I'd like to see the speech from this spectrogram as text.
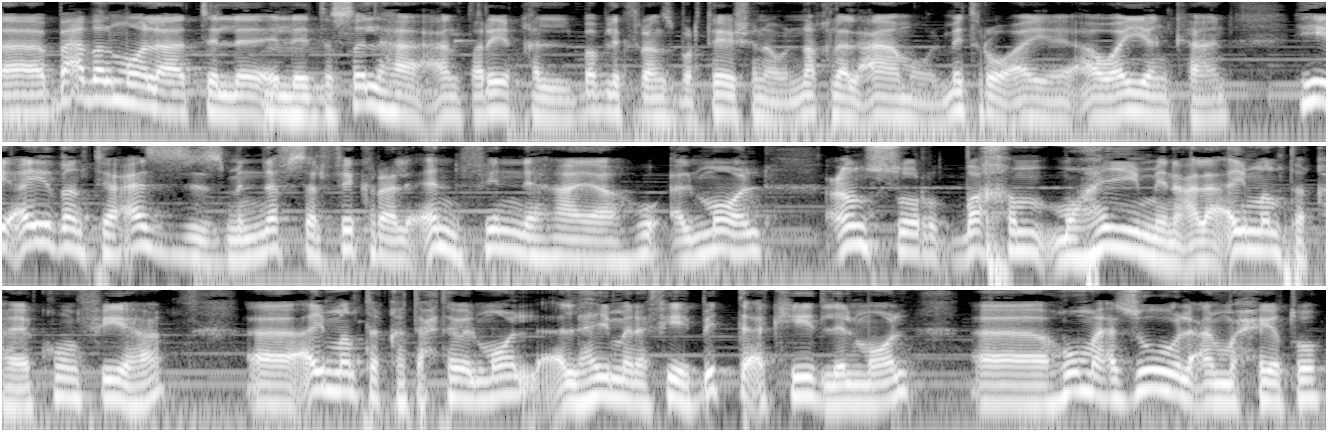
بعض المولات اللي, اللي تصلها عن طريق ال public transportation أو النقل العام أو المترو أي أو ايا كان هي أيضا تعزز من نفس الفكرة لأن في النهاية هو المول عنصر ضخم مهيمن على أي منطقة يكون فيها آه، أي منطقة تحتوي المول الهيمنة فيه بالتأكيد للمول آه، هو معزول عن محيطه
